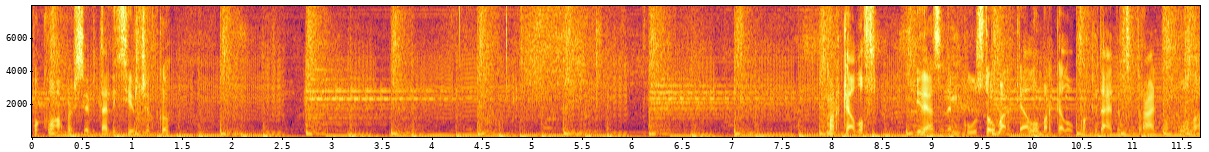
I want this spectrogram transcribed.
поквапився Віталій Сірченко. Маркелов. Іде за ним Кустов. Маркелов. Маркелов прокидає до центрального пола.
